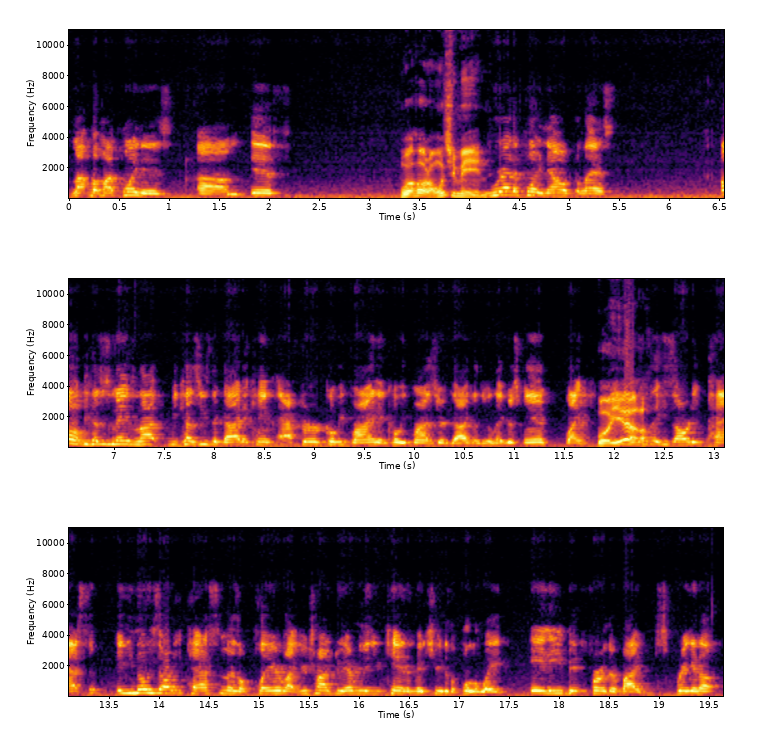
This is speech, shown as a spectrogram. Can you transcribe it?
my, but my point is, um, if well, hold on. What you mean? We're at a point now of the last. Oh, because his name's not because he's the guy that came after Kobe Bryant, and Kobe Bryant's your guy because you're a Lakers fan. Like, well, yeah, you know that he's already passed him, and you know he's already passed him as a player. Like, you're trying to do everything you can to make sure he doesn't pull away any bit further by springing up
